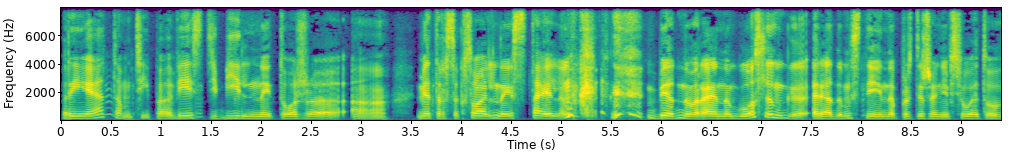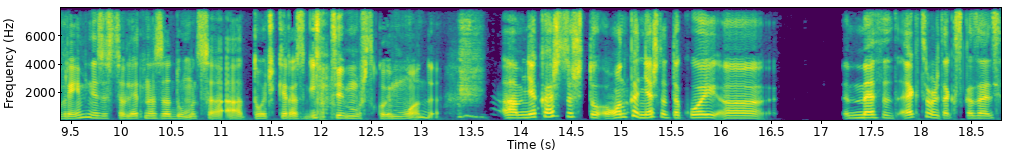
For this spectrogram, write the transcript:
при этом, типа, весь дебильный тоже а, метросексуальный стайлинг бедного Райана Гослинга рядом с ней на протяжении всего этого времени заставляет нас задуматься о точке развития мужской моды. А мне кажется, что он, конечно, такой э, method actor, так сказать.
